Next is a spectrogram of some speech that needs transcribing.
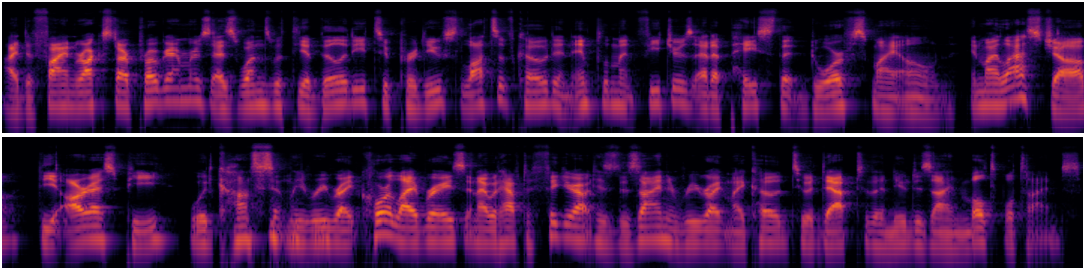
I define rockstar programmers as ones with the ability to produce lots of code and implement features at a pace that dwarfs my own. In my last job, the RSP would constantly rewrite core libraries, and I would have to figure out his design and rewrite my code to adapt to the new design multiple times.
